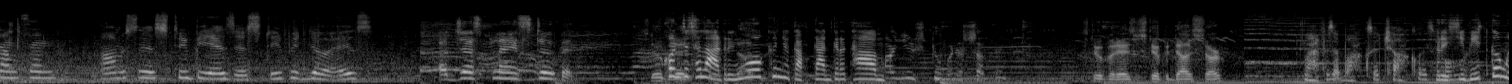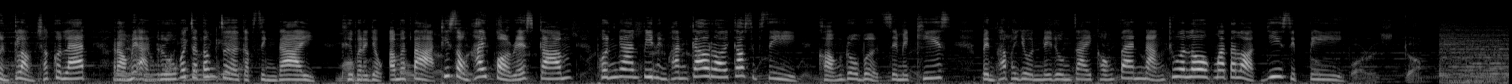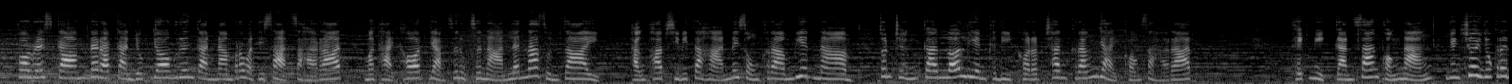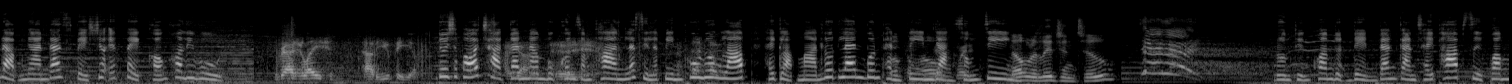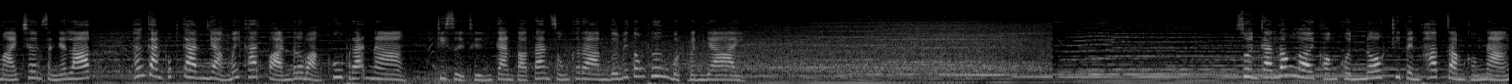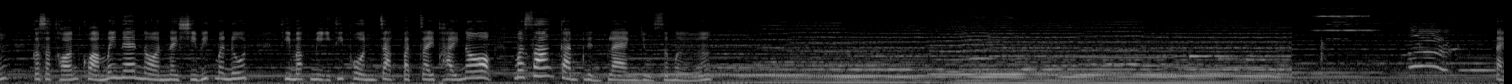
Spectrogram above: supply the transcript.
something? Mama says stupid is as stupid does. Are just plain stupid. คนจะฉลาดหรือโง่ขึ้นอยู่กับการกระท Are you stupid or something? Stupid is as stupid does, sir. Life is a box of chocolates. ำหรือชีวิตก็เหมือนกล่องช็อกโกแลต เราไม่อาจรู้ว่าจะต้องเจอกับสิ่งใด คือประโยคอมตะที่ส่งให้ Forrest Gump ผลงานปี 1994 ของโรเบิร์ตเซเมคิส เป็นภาพยนตร์ในดวงใจของแฟนหนังทั่วโลกมาตลอด 20 ปี Forrest Gump ได้รับการยกย่องเรื่องการนำประวัติศาสตร์สหรัฐ มาถ่ายทอดอย่างสนุกสนานและน่าสนใจ ทั้งภาพชีวิตทหารในสงครามเวียดนาม จนถึงการล้อเลียนคดีคอร์รัปชันครั้งใหญ่ของสหรัฐ เทคนิคการสร้างของหนังยังช่วยยกระดับงานด้าน Special Effect ของฮอลลีวูด Congratulations. How do you feel? โดยเฉพาะฉากการนำบุคคลสำคัญและศิลปินผู้ล่วงลับ ให้กลับมาโลดแล่นบนแผ่นฟิล์มอย่างสมจริง No religion too? รวมถึงความโดดเด่นด้านการใช้ภาพสื่อความหมายเชิงสัญลักษณ์ ทั้งการพบกันอย่างไม่คาดฝันระหว่างคู่พระนาง ที่สื่อถึงการต่อต้านสงครามโดยไม่ต้องพึ่งบทบรรยายส่วนการล่องลอยของขนนกที่เป็นภาพจำของหนัง ก็สะท้อนความไม่แน่นอนในชีวิตมนุษย์ ที่มักมีอิทธิพลจากปัจจัยภายนอกมาสร้างการเปลี่ยนแปลงอยู่เสมอ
